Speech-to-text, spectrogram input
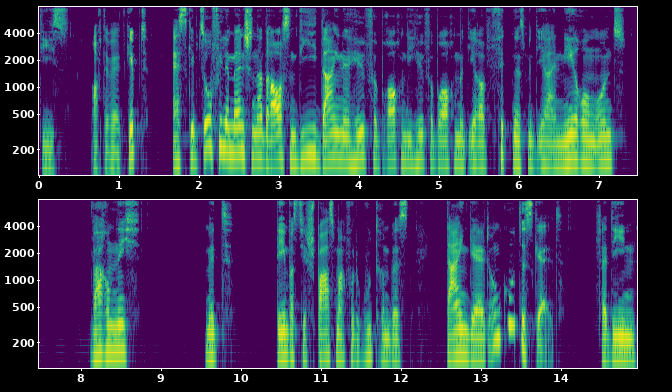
die es auf der Welt gibt. Es gibt so viele Menschen da draußen, die deine Hilfe brauchen, die Hilfe brauchen mit ihrer Fitness, mit ihrer Ernährung und warum nicht mit dem, was dir Spaß macht, wo du gut drin bist, dein Geld und gutes Geld verdienen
